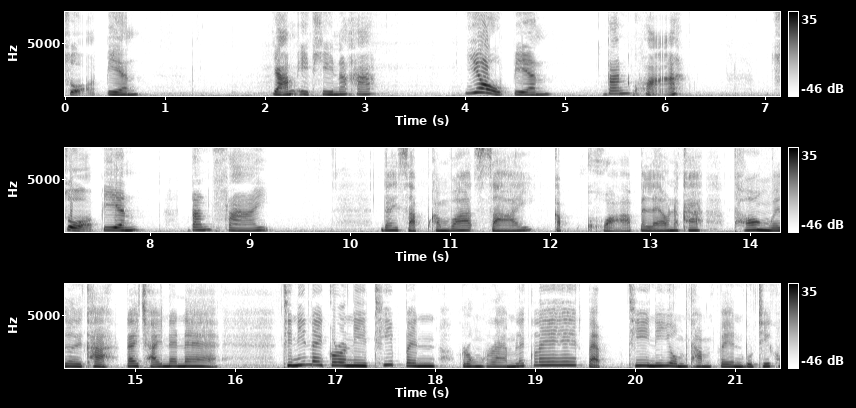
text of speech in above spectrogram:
左边 ย้ำอีกทีนะคะเย่เปียนด้านขวาจั่วเปียนด้านซ้าย ได้สับคำว่าซ้ายกับขวาไปแล้วนะคะ ท่องไว้เลยค่ะ ได้ใช้แน่ ๆ ทีนี้ในกรณีที่เป็นโรงแรมเล็กๆ แบบที่นิยมทำเป็นบุติคโฮ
